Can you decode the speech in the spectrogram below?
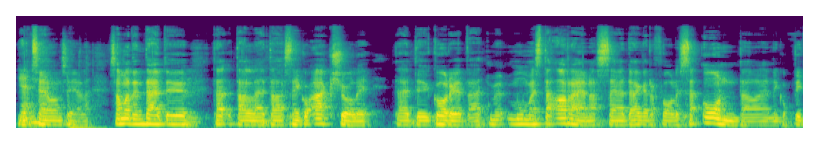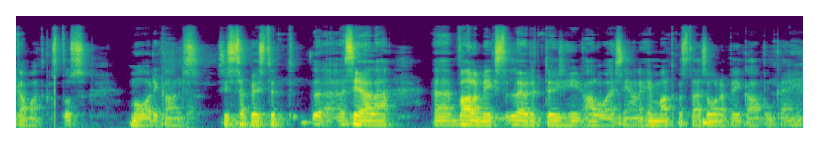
Mutta se on siellä. Samaten täytyy, mm. t- tälleen taas niin kuin actually, täytyy korjata, että mun mielestä Areenassa ja Daggerfallissa on tällainen niin kuin pikamatkustusmoodi kanssa. Siis sä pystyt äh, siellä valmiiksi löydettyihin alueisiin ainakin matkustaa suurempiin kaupunkeihin.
